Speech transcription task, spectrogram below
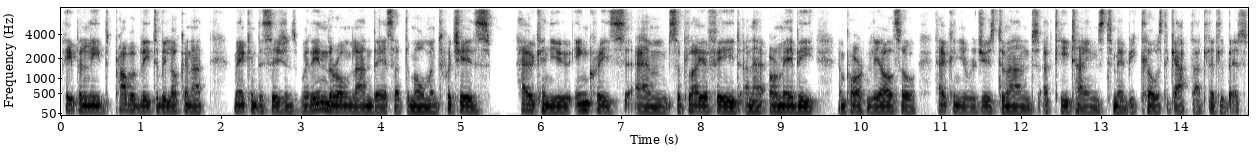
people need probably to be looking at making decisions within their own land base at the moment which is how can you increase um, supply of feed and or maybe importantly also how can you reduce demand at key times to maybe close the gap that little bit?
